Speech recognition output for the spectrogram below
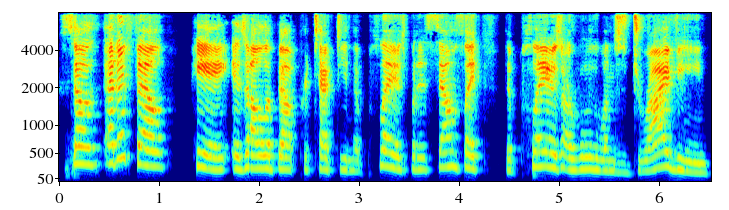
So NFL PA is all about protecting the players, but it sounds like the players are really the ones driving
